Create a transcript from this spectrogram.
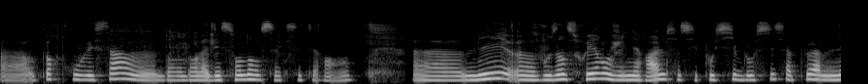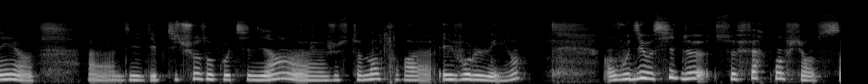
on peut retrouver ça dans, la descendance, etc. mais euh, vous instruire en général, ça c'est possible aussi, ça peut amener euh, des, petites choses au quotidien justement pour évoluer. Hein. On vous dit aussi de se faire confiance.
